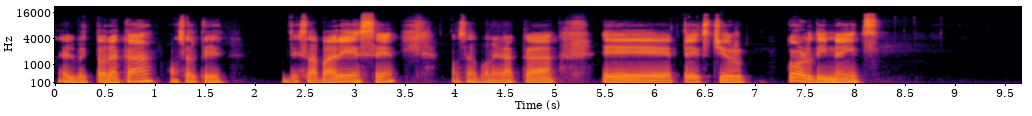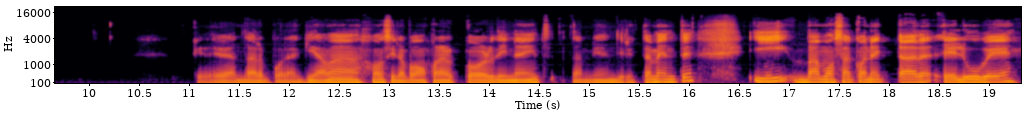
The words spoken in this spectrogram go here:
el vector acá, vamos a ver que desaparece. Vamos a poner acá eh, texture coordinates. que debe andar por aquí abajo, si no podemos poner coordinate también directamente, y vamos a conectar el V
